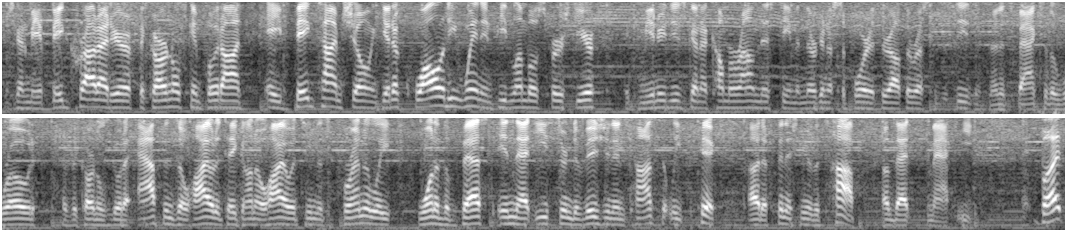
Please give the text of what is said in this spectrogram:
There's going to be a big crowd out here. If the Cardinals can put on a big time show and get a quality win in Pete Lembo's first year, the community is going to come around this team and they're going to support it throughout the rest of the season. Then it's back to the road as the Cardinals go to Athens, Ohio to take on Ohio, a team that's perennially one of the best in that Eastern Division and constantly picked uh, to finish near the top of that MAC East but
